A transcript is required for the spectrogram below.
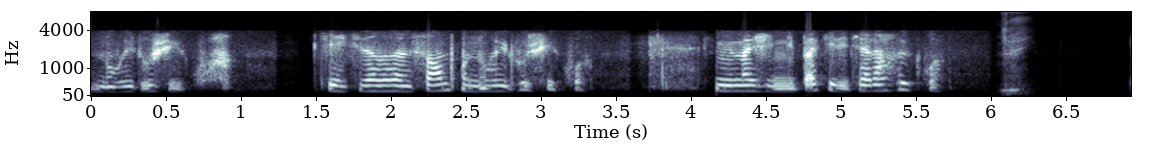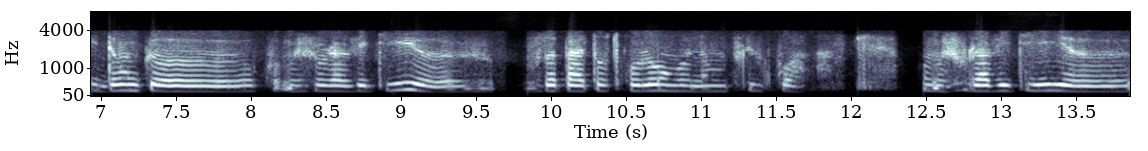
nourri logé, quoi. Qu'il était dans un centre nourri logé, quoi. Je m'imaginais pas qu'il était à la rue, quoi. Et donc, euh, comme je vous l'avais dit, euh, je ne voudrais pas être trop longue non plus, quoi. Comme je vous l'avais dit, euh,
